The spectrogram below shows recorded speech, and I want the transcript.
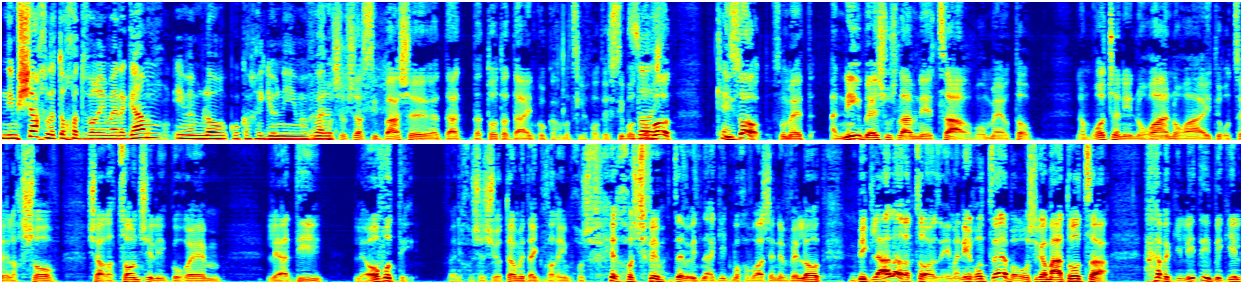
נמשך לתוך הדברים האלה, גם נכון. אם הם לא כל כך הגיוניים, אבל... אני חושב שהסיבה שהדתות עדיין כל כך מצליחות, יש סיבות זו- רבות. כן. היא זאת. זאת אומרת, אני באיזשהו שלב נעצר ואומר, טוב, למרות שאני נורא נורא הייתי רוצה לחשוב שהרצון שלי גורם לעדי לאהוב אותי, ואני חושב שיותר מדי גברים חושבים, חושבים את זה ומתנהגים כמו חברה של נבלות, בגלל הרצון הזה. אם אני רוצה, ברור שגם את רוצה. אבל גיליתי בגיל,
